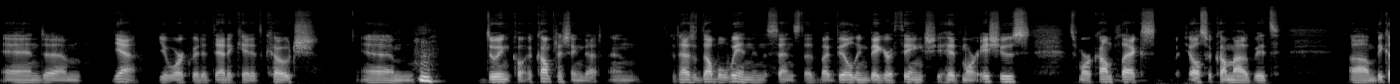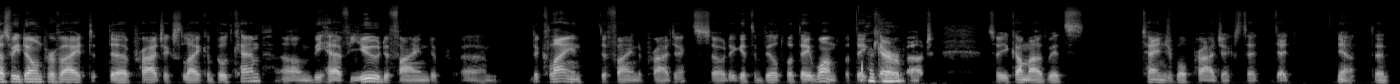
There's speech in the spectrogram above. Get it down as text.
and um, yeah, you work with a dedicated coach, um, hmm. doing accomplishing that, and it has a double win in the sense that by building bigger things, you hit more issues. It's more complex, but you also come out with um, because we don't provide the projects like a bootcamp. Um, we have you define the um, the client define the projects, so they get to build what they want, what they okay. care about. So you come out with tangible projects that that yeah that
